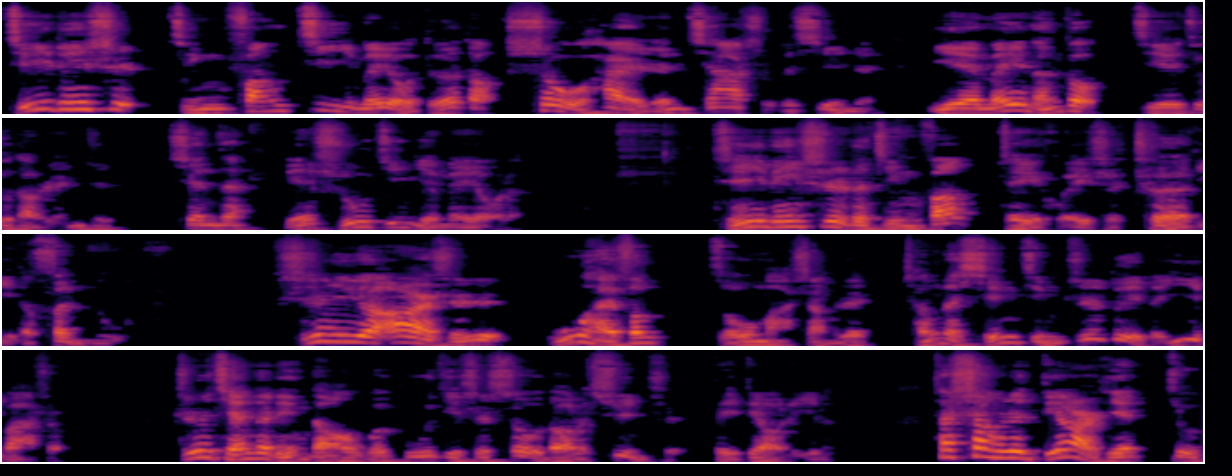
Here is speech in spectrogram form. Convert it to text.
吉林市警方既没有得到受害人家属的信任，也没能够解救到人质，现在连赎金也没有了。吉林市的警方这回是彻底的愤怒了。十一月二十日，吴海峰走马上任，成了刑警支队的一把手。之前的领导，我估计是受到了训斥，被调离了。他上任第二天就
